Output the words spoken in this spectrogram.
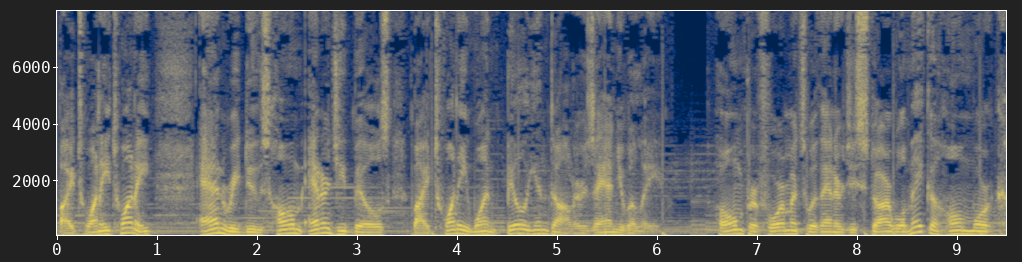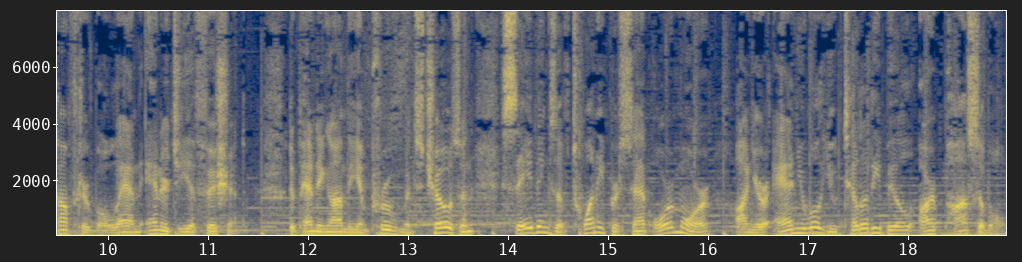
by 2020 and reduce home energy bills by $21 billion annually. Home performance with Energy Star will make a home more comfortable and energy efficient. Depending on the improvements chosen, savings of 20% or more on your annual utility bill are possible.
